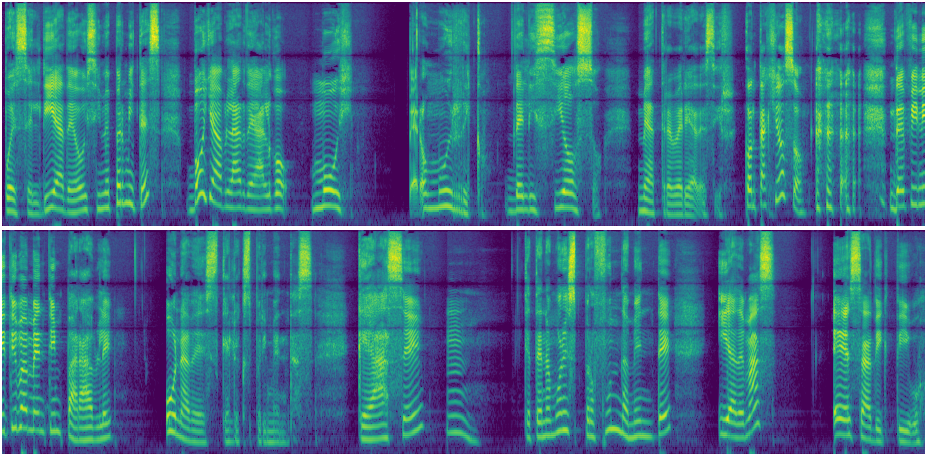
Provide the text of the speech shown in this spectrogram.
pues el día de hoy, si me permites, voy a hablar de algo muy, pero muy rico, delicioso, me atrevería a decir. Contagioso, definitivamente imparable una vez que lo experimentas, que hace mm, que te enamores profundamente y además es adictivo.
